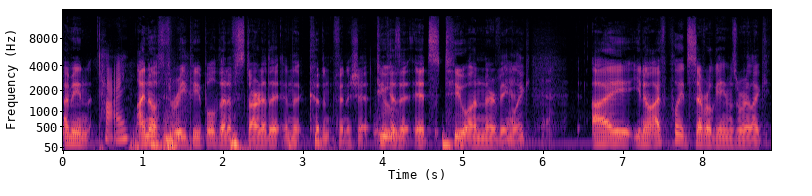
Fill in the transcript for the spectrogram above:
I mean, Hi. I know three people that have started it and that couldn't finish it Too- because it, it's too unnerving. Yeah, like, yeah. I, you know, I've played several games where like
